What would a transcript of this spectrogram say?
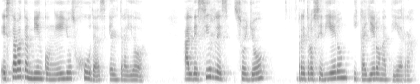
Estaba también con ellos Judas el traidor. Al decirles, Soy yo, retrocedieron y cayeron a tierra.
